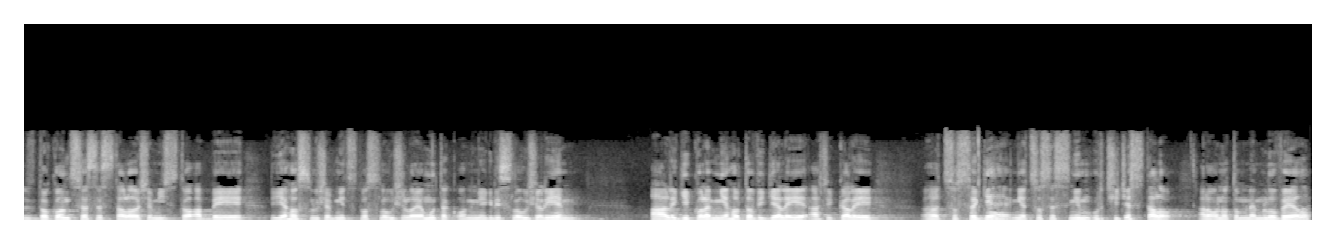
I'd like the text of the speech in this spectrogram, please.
Dokonce se stalo, že místo, aby jeho služebnictvo sloužilo jemu, tak on někdy sloužil jim. A lidi kolem něho to viděli a říkali, co se děje, něco se s ním určitě stalo. Ale on o tom nemluvil,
